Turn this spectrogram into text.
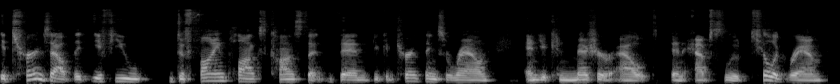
it turns out that if you define Planck's constant, then you can turn things around and you can measure out an absolute kilogram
